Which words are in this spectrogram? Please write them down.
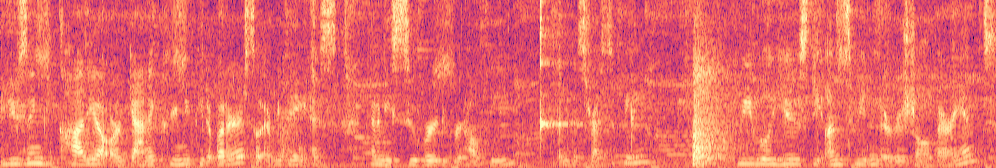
Using the Cadia organic creamy peanut butter, so everything is gonna be super duper healthy in this recipe. we will use the unsweetened original variant.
